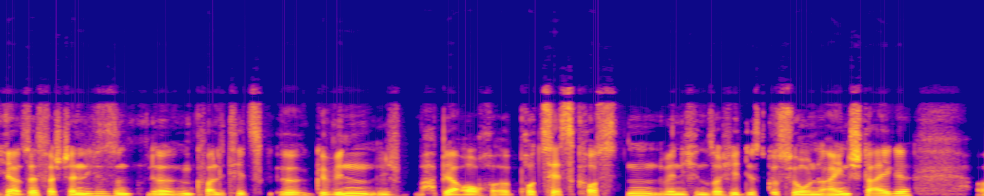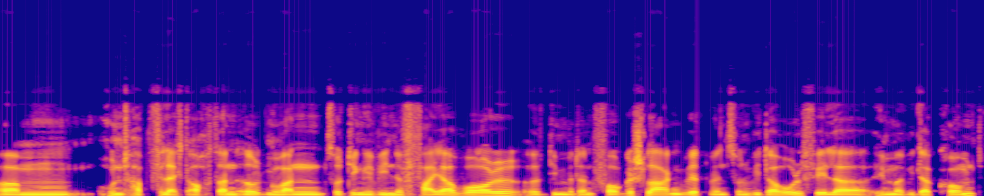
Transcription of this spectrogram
Ja, selbstverständlich ist es ein, äh, ein Qualitätsgewinn. Ich habe ja auch äh, Prozesskosten, wenn ich in solche Diskussionen einsteige ähm, und habe vielleicht auch dann irgendwann so Dinge wie eine Firewall, äh, die mir dann vorgeschlagen wird, wenn so ein Wiederholfehler immer wieder kommt,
